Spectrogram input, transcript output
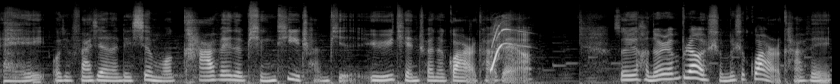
哎，我就发现了这现磨咖啡的平替产品——于田川的挂耳咖啡啊。所以很多人不知道什么是挂耳咖啡。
